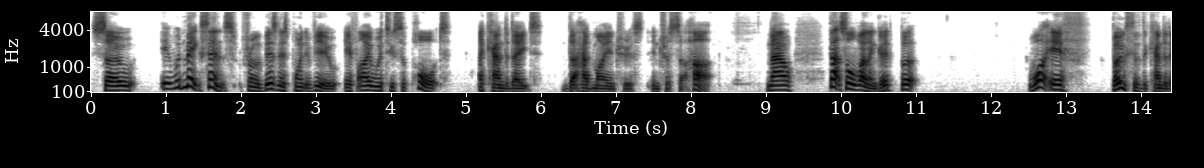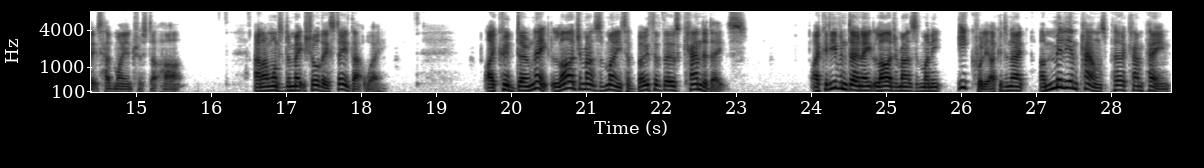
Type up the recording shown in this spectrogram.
So it would make sense from a business point of view if I were to support a candidate that had my interest, interests at heart. Now, that's all well and good, but what if both of the candidates had my interest at heart and I wanted to make sure they stayed that way? I could donate large amounts of money to both of those candidates. I could even donate large amounts of money equally. I could donate a million pounds per campaign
